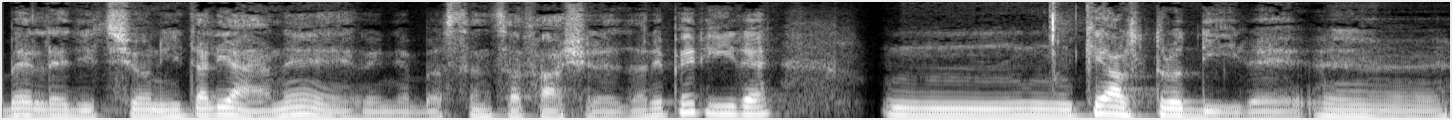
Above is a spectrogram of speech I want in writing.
belle edizioni italiane, quindi abbastanza facile da reperire. Mm, che altro dire? Eh,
